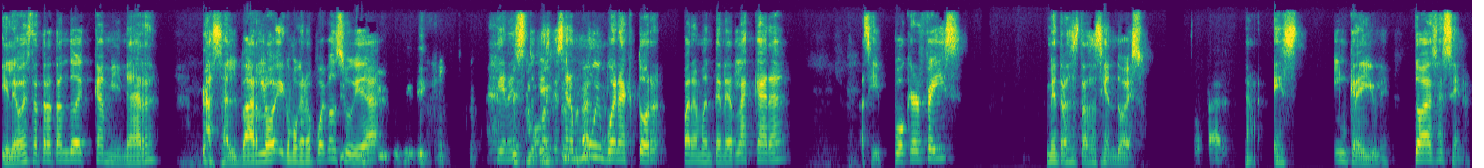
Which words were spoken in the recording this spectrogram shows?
y Leo está tratando de caminar a salvarlo y como que no puede con su vida, tienes, tú tienes que ser muy buen actor para mantener la cara así, poker face, mientras estás haciendo eso. Total. Es increíble. Toda esa escena.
